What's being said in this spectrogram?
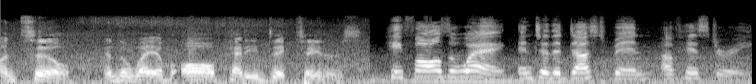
Until, in the way of all petty dictators, he falls away into the dustbin of history.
